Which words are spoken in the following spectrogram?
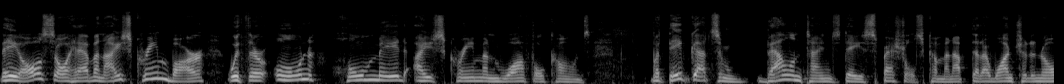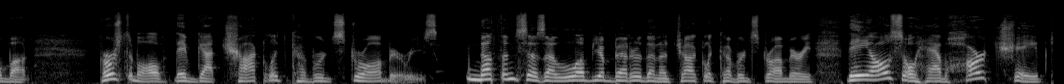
They also have an ice cream bar with their own homemade ice cream and waffle cones. But they've got some Valentine's Day specials coming up that I want you to know about. First of all, they've got chocolate covered strawberries. Nothing says I love you better than a chocolate covered strawberry. They also have heart shaped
